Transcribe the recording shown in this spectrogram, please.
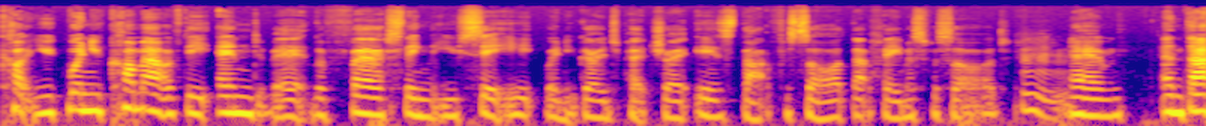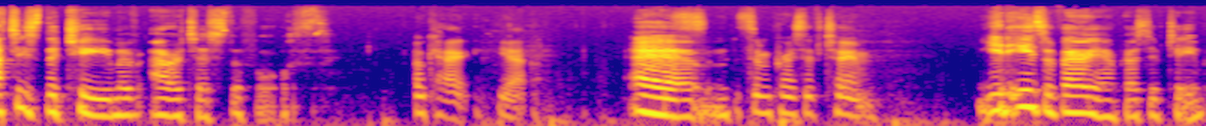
cut you when you come out of the end of it. The first thing that you see when you go into Petra is that facade, that famous facade, um, and that is the tomb of Aretas the Fourth. Okay. Yeah. Um, It's impressive tomb. it is a very impressive tomb.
